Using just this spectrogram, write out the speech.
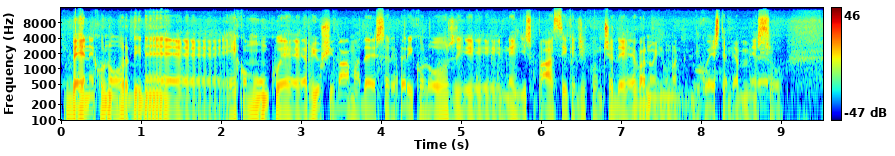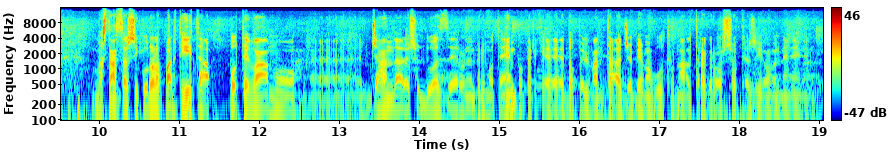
bene con ordine e comunque riuscivamo ad essere pericolosi negli spazi che ci concedevano, in uno di questi abbiamo messo abbastanza al sicuro la partita, potevamo eh, già andare sul 2-0 nel primo tempo perché dopo il vantaggio abbiamo avuto un'altra grossa occasione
